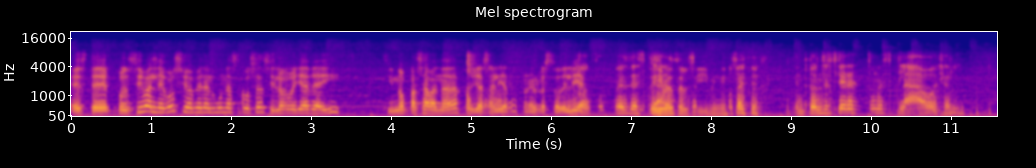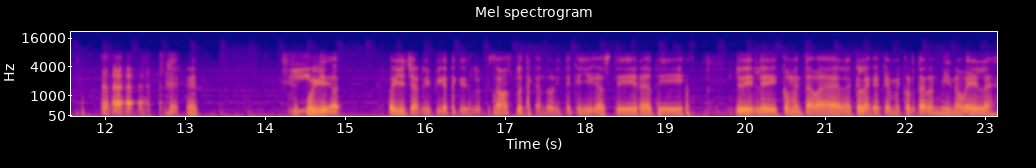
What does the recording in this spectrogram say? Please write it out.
este, pues iba al negocio a ver algunas cosas y luego ya de ahí, si no pasaba nada, pues ya salía con el resto del día. Entonces, Te ibas al cine. O sea, entonces eres un esclavo, Charlie. sí. Muy bien. Oye, Charlie, fíjate que lo que estábamos platicando ahorita que llegaste era de. Le, comentaba a la calaca que me cortaron mi novela.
